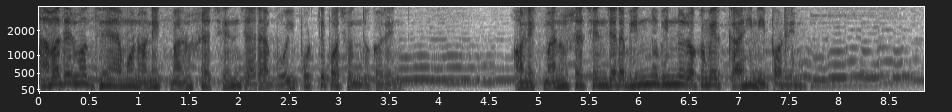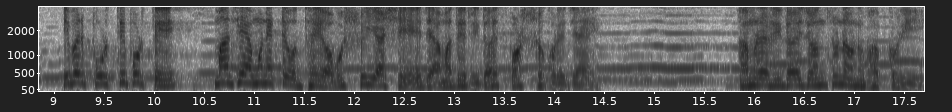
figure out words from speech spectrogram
আমাদের মধ্যে এমন অনেক মানুষ আছেন যারা বই পড়তে পছন্দ করেন। অনেক মানুষ আছেন যারা ভিন্ন ভিন্ন রকমের কাহিনী পড়েন। এবার পড়তে পড়তে মাঝে এমন একটা অধ্যায় অবশ্যই আসে যা আমাদের হৃদয় স্পর্শ করে যায়। আমরা হৃদয় যন্ত্রণা অনুভব করি,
